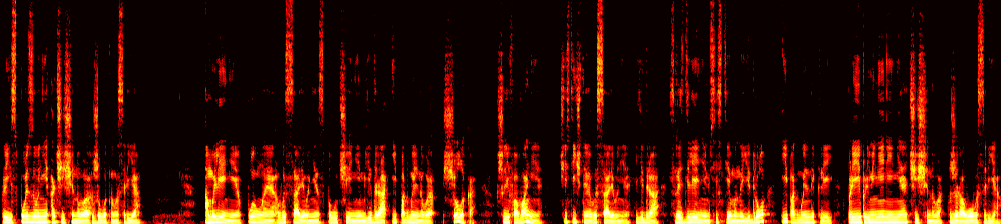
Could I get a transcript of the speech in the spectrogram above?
при использовании очищенного животного сырья. Омыление, полное высаливание с получением ядра и подмыльного щелока, шлифование – частичное высаливание ядра с разделением системы на ядро и подмыльный клей при применении неочищенного жирового сырья.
